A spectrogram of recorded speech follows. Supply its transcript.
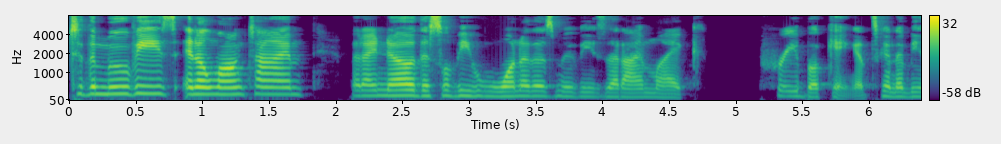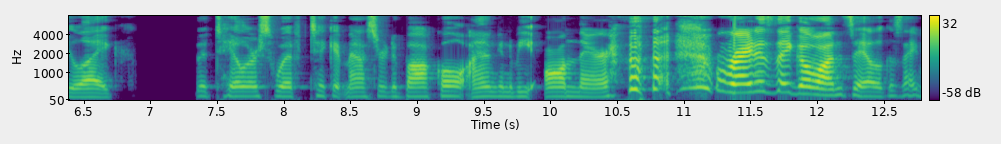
to the movies in a long time. But I know this will be one of those movies that I'm like pre booking. It's going to be like the Taylor Swift Ticketmaster debacle, I am going to be on there right as they go on sale because I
